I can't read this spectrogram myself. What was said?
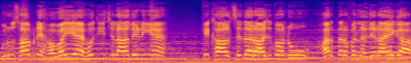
ਗੁਰੂ ਸਾਹਿਬ ਨੇ ਹਵਾ ਹੀ ਇਹੋ ਜੀ ਚਲਾ ਦੇਣੀ ਹੈ ਕਿ ਖਾਲਸੇ ਦਾ ਰਾਜ ਤੁਹਾਨੂੰ ਹਰ ਤਰਫ ਨਜ਼ਰ ਆਏਗਾ।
